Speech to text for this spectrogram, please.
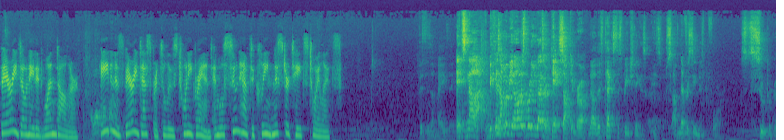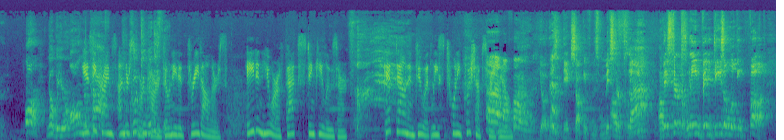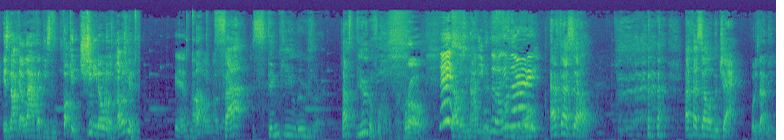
Will. Barry donated $1. I want my Adin is very desperate to lose 20 grand and will soon have to clean Mr. Tate's toilets. This is amazing. It's not. Because I'm going to be honest, bro, you guys are dick sucking, bro. No, this text to speech thing is, is I've never seen this before. It's super good. Or no, but you're on the Izzy path. Crimes You underscore could do card anything. donated $3. Adin, you are a fat, stinky loser. Get down and do at least 20 push ups right ah, my now. phone. Yo, this dick sucking from this Mr. Clean, Mr. Clean Vin Diesel looking fuck is not gonna laugh at these fucking shitty donos. That wasn't even. Yeah, it's my fault. my. Fat, stinky loser. That's beautiful. Bro, Yes. that was not even. Funny, bro. FSL. FSL in the chat. What does that mean?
